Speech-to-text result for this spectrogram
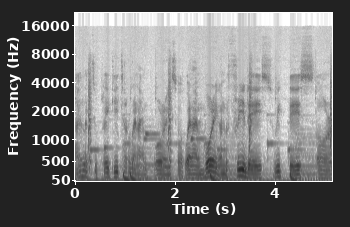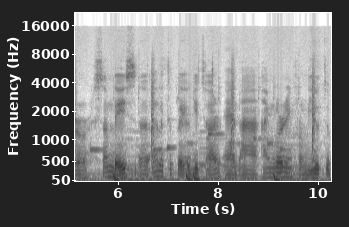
I like to play guitar when I'm boring. So when I'm boring on the free days, weekdays, or some days, uh, I like to play a guitar and uh, I'm learning from YouTube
